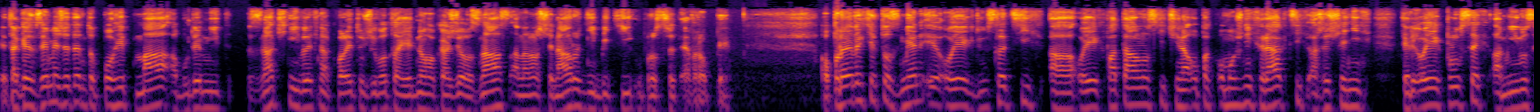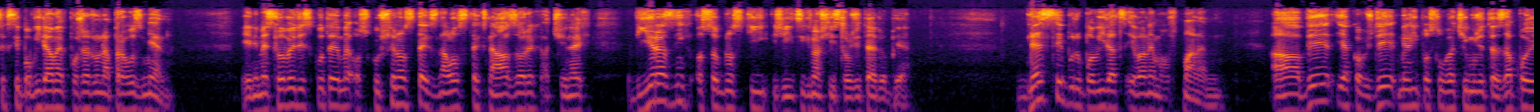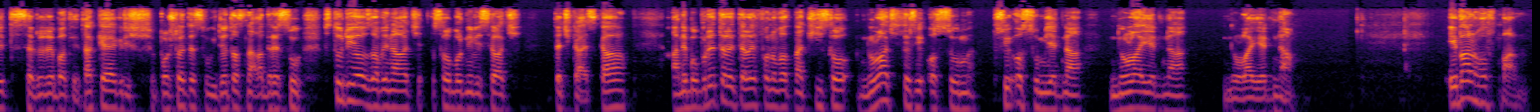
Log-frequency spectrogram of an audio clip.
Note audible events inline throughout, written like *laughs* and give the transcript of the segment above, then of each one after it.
Je také zřejmé, že tento pohyb má a bude mít značný vliv na kvalitu života jednoho každého z nás a na naše národní bytí uprostřed Evropy. O projevech těchto změn i o jejich důsledcích a o jejich fatálnosti, či naopak o možných reakcích a řešeních, tedy o jejich plusech a mínusech si povídáme v pořadu na Prahu změn. Jinými slovy diskutujeme o zkušenostech, znalostech, názorech a činech výrazných osobností žijících v naší složité době. Dnes si budu povídat s Ivanem Hoffmanem. A vy, jako vždy, milí posluchači, můžete zapojit se do debaty také, když pošlete svůj dotaz na adresu studiozavináč slobodnyvysilač.sk a nebo budete-li telefonovat na číslo 048 381 01 01. Ivan Hoffman,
